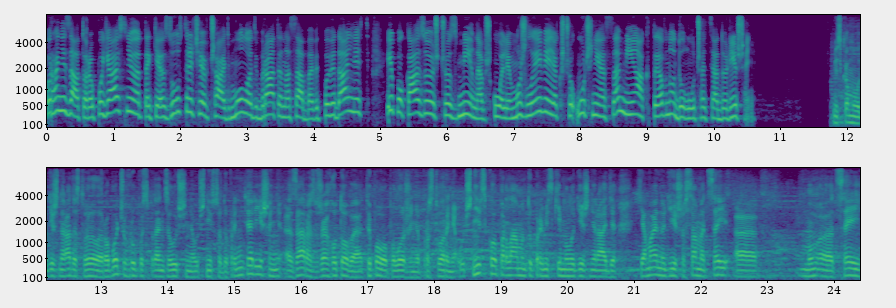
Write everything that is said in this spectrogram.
Організатори пояснюють, такі зустрічі вчать молодь брати на себе відповідальність і показують, що зміни в школі можливі, якщо учні самі активно долучаться до рішень. Міська молодіжна рада створила робочу групу з питань залучення учнівства до прийняття рішень. Зараз вже готове типове положення про створення учнівського парламенту при міській молодіжній раді. Я маю надію, що саме цей. е, е, Цей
